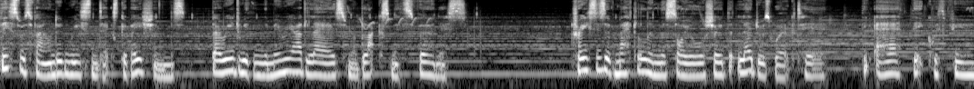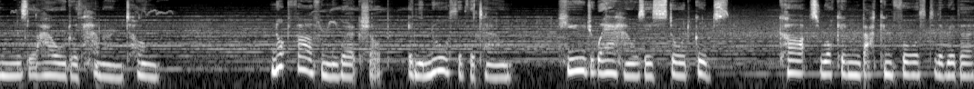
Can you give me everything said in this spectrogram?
This was found in recent excavations, buried within the myriad layers from a blacksmith's furnace. Traces of metal in the soil showed that lead was worked here, the air thick with fumes, loud with hammer and tongue. Not far from the workshop, in the north of the town, huge warehouses stored goods, carts rocking back and forth to the river,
